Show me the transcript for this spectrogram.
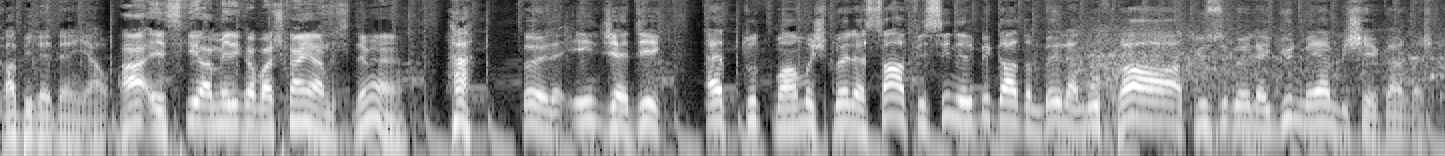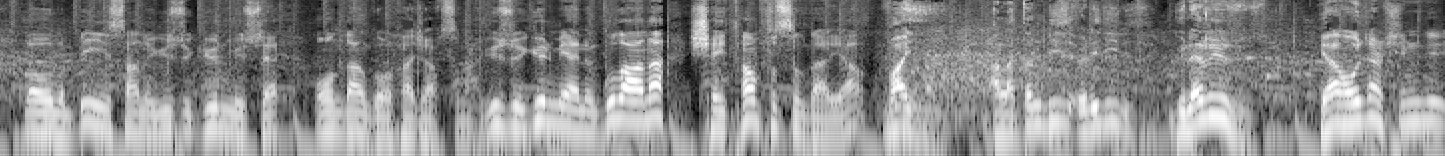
kabileden ya. Ha eski Amerika Başkan Yardımcısı değil mi? Heh böyle ince dik et tutmamış böyle safi sinir bir kadın böyle nukrat yüzü böyle gülmeyen bir şey kardeş. La oğlum bir insanın yüzü gülmüşse ondan korkacaksın ha. Yüzü gülmeyenin kulağına şeytan fısıldar ya. Vay. Allah'tan biz öyle değiliz. Güler yüzüz. Ya hocam şimdi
